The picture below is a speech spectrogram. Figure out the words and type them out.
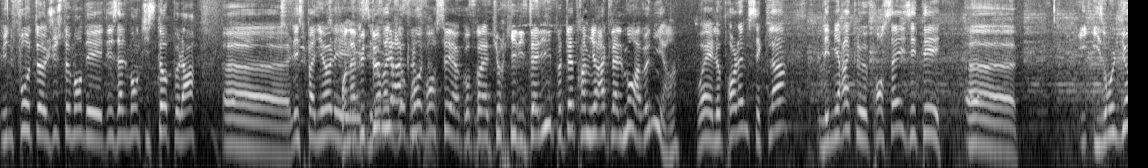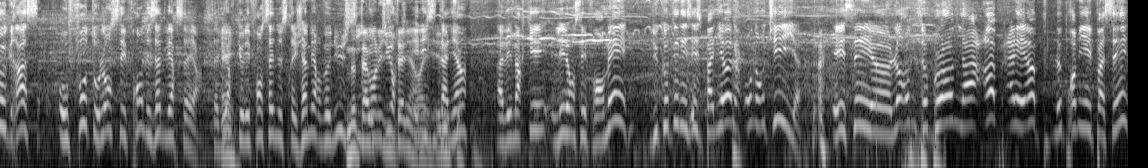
Une faute euh, justement des, des Allemands qui stoppent là euh, l'Espagnol. et On a vu deux Lorenzo miracles français hein, contre la Turquie et l'Italie. Peut-être un miracle allemand à venir. hein. Ouais, le problème c'est que là, les miracles français, ils étaient. euh, ils- ont eu lieu grâce aux fautes au lancer franc des adversaires. C'est-à-dire que les Français ne seraient jamais revenus Notamment si les les Turcs Italiens, et les et les Italiens avaient marqué les lancers francs. Mais du côté des Espagnols, on enquille. Et c'est euh, Lorenzo Brown là, hop, allez hop, le premier est passé.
